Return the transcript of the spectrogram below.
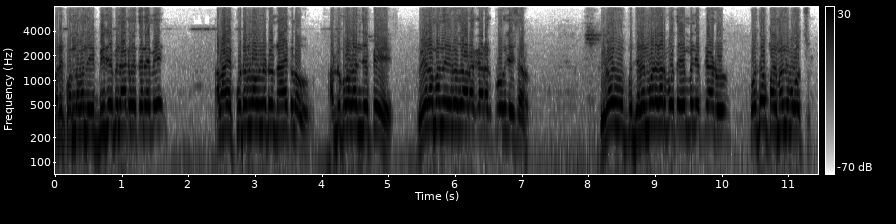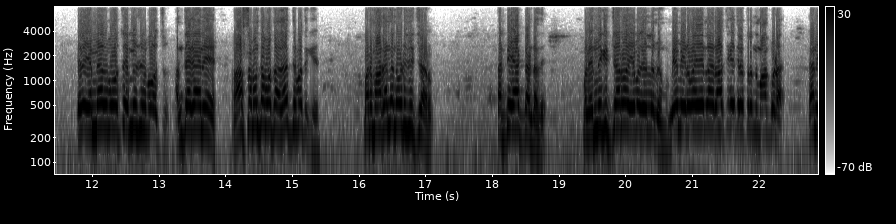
మరి కొంతమంది బీజేపీ నాయకులు అయితేనేమి అలాగే కుటుంబంలో ఉన్నటువంటి నాయకులు అడ్డుకోవాలని చెప్పి వేల మంది ఈరోజు ఆడ ఆడ ప్రోగ్ చేశారు. ఈరోజు జగన్మోహన్ గారు పోతే ఏమని చెప్పినాడు? పోతే పది మంది పోవచ్చు. ఏదో ఎమ్మెల్యేలు పోవచ్చు ఎమ్మెల్సీలు పోవచ్చు. అంతేగాని రాష్ట్రం అంతా పోతుందా తిరుపతికి? మరి మాకంతా నోటీస్ ఇచ్చారు థర్టీ యాక్ట్ అంటది. మళ్ళీ ఎందుకు ఇచ్చారో ఏమో తెలియదు మేము. మేము ఇరవై ఏళ్ళ రాజకీయ చరిత్ర ఉంది మాకు కూడా. కానీ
